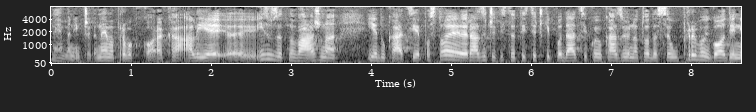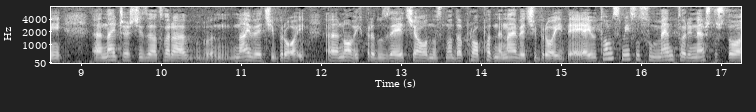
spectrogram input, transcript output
nema ničega, nema prvog koraka, ali je e, izuzetno važna i edukacija. Postoje različiti statistički podaci koji ukazuju na to da se u prvoj godini e, najčešće zatvara najveći broj e, novih preduzeća, odnosno da propadne najveći broj ideja. I u tom smislu su mentori nešto što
